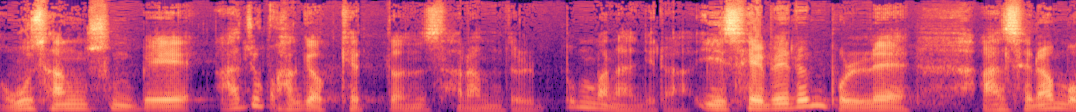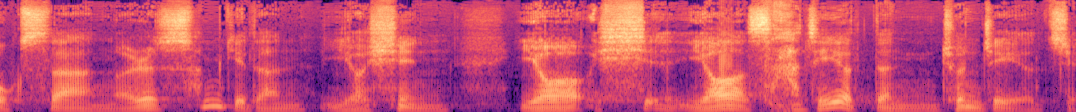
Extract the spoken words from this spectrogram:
우상 숭배에 아주 과격했던 사람들뿐만 아니라 이 세벨은 본래 아세라 목상을 섬기던 여신, 여, 여사제였던 존재였죠.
